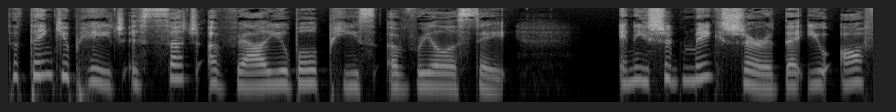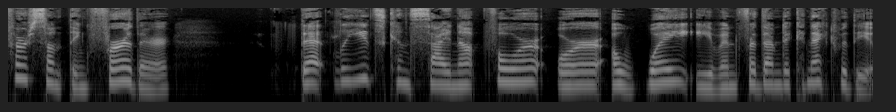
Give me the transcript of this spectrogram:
The thank you page is such a valuable piece of real estate, and you should make sure that you offer something further that leads can sign up for or a way even for them to connect with you.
